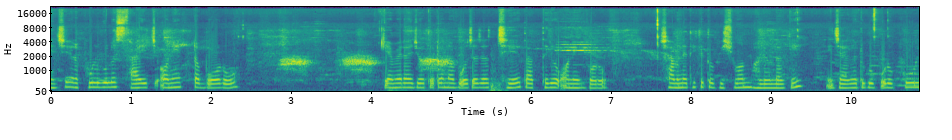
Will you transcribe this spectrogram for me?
এই আর ফুলগুলোর সাইজ অনেকটা বড়। ক্যামেরায় যতটা না বোঝা যাচ্ছে, তার থেকে অনেক বড়। সামনে থেকে তো ভীষণ ভালো লাগে। এই জায়গাটুকু পুরো ফুল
